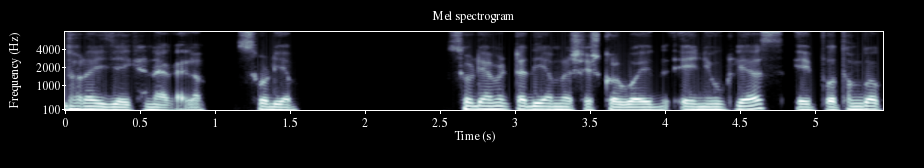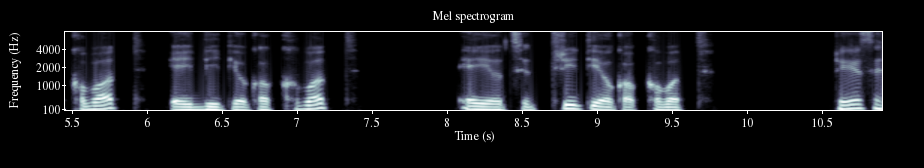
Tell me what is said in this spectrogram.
ধরাই যে এখানে আঁকাইলাম, সোডিয়াম। সোডিয়ামেরটা দিয়ে আমরা শেষ করব এই- নিউক্লিয়াস, এই প্রথম কক্ষপথ, এই দ্বিতীয় কক্ষপথ, এই হচ্ছে তৃতীয় কক্ষপথ। ঠিক আছে?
